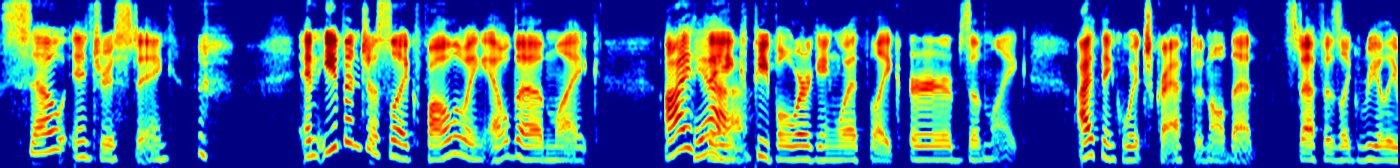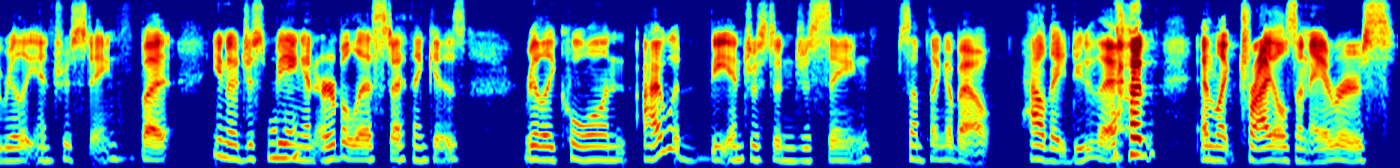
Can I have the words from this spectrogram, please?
so interesting. and even just like following Elda and like I Yeah. think people working with like herbs and like I think witchcraft and all that stuff is like really really interesting. But, you know, just Mm-hmm. being an herbalist I think is really cool and I would be interested in just seeing something about how they do that and like trials and errors.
